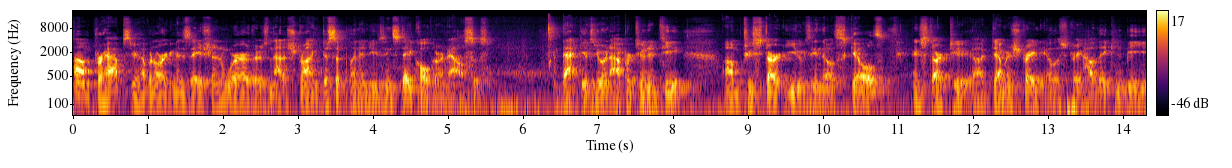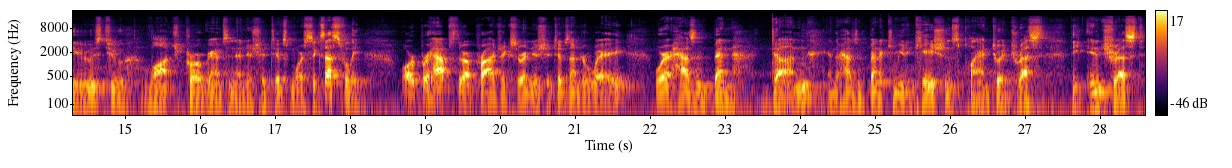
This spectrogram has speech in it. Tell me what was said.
Um, perhaps you have an organization where there's not a strong discipline in using stakeholder analysis. That gives you an opportunity um, to start using those skills and start to uh, demonstrate and illustrate how they can be used to launch programs and initiatives more successfully. Or perhaps there are projects or initiatives underway where it hasn't been done and there hasn't been a communications plan to address the interest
